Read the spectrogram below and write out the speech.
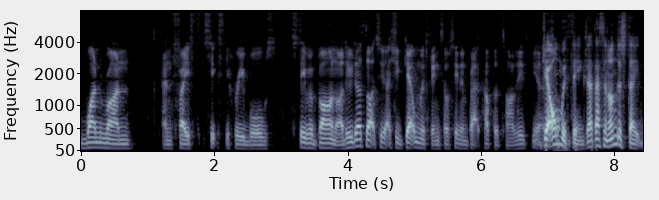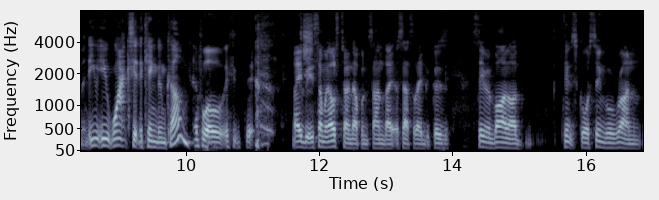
one run and faced 63 balls. Stephen Barnard, who does like to actually get on with things, I've seen him back a couple of times. You know, Get on with things. That, that's an understatement. He, he whacks it to kingdom come. well, maybe someone else turned up on Sunday or Saturday because Stephen Barnard didn't score a single run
